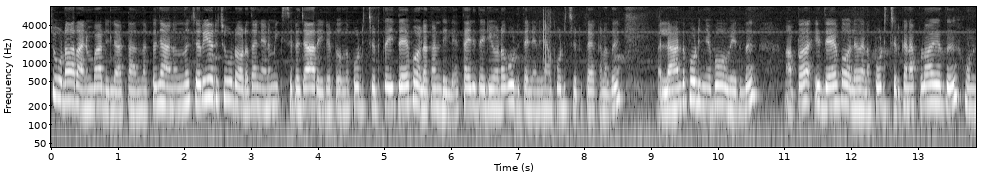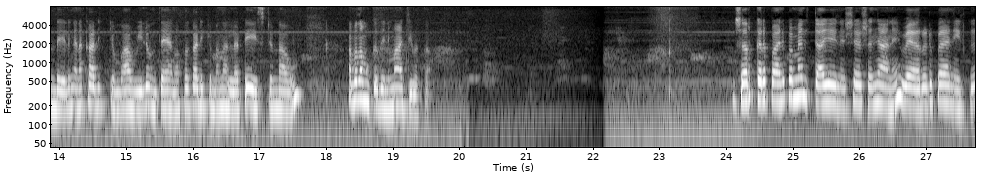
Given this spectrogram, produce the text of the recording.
ചൂടാറാനും പാടില്ല കേട്ടോ. എന്നിട്ട് ഞാനൊന്ന് ചെറിയൊരു ചൂടോടെ തന്നെയാണ് മിക്സിയുടെ ജാറിയിലിട്ട് ഒന്ന് പൊടിച്ചെടുത്ത് ഇതേപോലെ കണ്ടില്ലേ? തരി തരിയോടെ കൂടി തന്നെയാണ് ഞാൻ പൊടിച്ചെടുത്തേക്കണത്. വല്ലാണ്ട് പൊടിഞ്ഞ് പോവരുത്. അപ്പോൾ ഇതേപോലെ വേണം പൊടിച്ചെടുക്കാൻ. അപ്പോഴായത് ഉണ്ടയിൽ ഇങ്ങനെ കടിക്കുമ്പോൾ അവിലും തേങ്ങ ഒക്കെ കടിക്കുമ്പോൾ നല്ല ടേസ്റ്റ് ഉണ്ടാവും. അപ്പോൾ നമുക്കിതിന് മാറ്റി വെക്കാം. ശർക്കരപ്പാനി ഇപ്പം മെൽറ്റായതിന് ശേഷം ഞാൻ വേറൊരു പാനിലേക്ക്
